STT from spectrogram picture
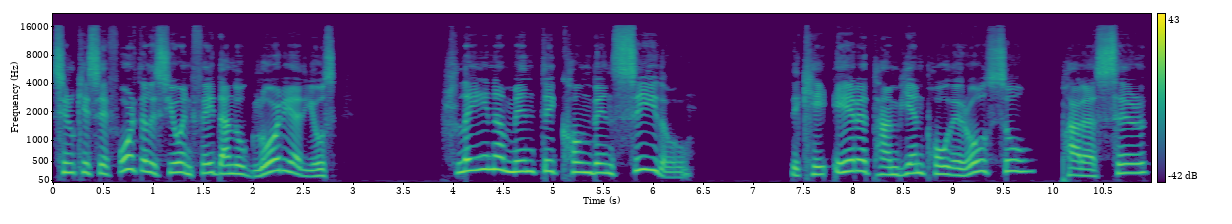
sino que se fortaleció en fe dando gloria a Dios, plenamente convencido de que era también poderoso para hacer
